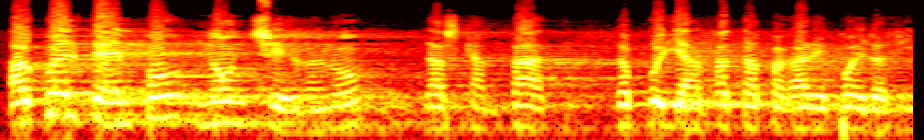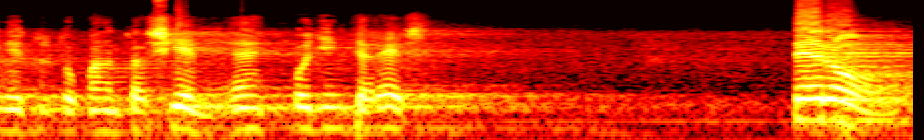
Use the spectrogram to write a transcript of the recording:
A quel tempo non c'erano la scampata, dopo gli hanno fatta pagare poi alla fine tutto quanto assieme, eh, con gli interessi. Però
